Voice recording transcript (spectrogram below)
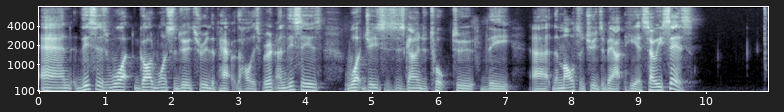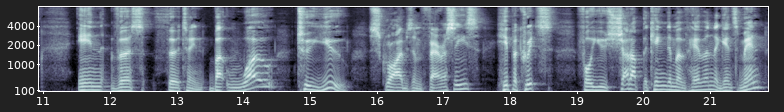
And this is what God wants to do through the power of the Holy Spirit. And this is what Jesus is going to talk to the, uh, the multitudes about here. So he says in verse 13, but woe to you, scribes and Pharisees, hypocrites, for you shut up the kingdom of heaven against men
